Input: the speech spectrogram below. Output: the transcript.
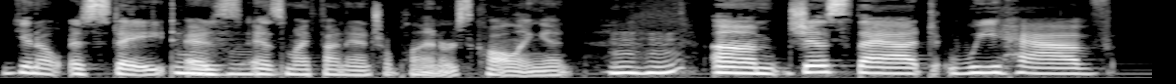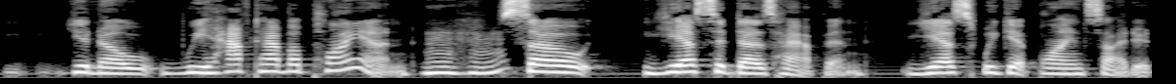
you know estate as mm-hmm. as my financial planner is calling it. Mm-hmm. Um, just that we have you know we have to have a plan. Mm-hmm. So yes it does happen. Yes we get blindsided.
